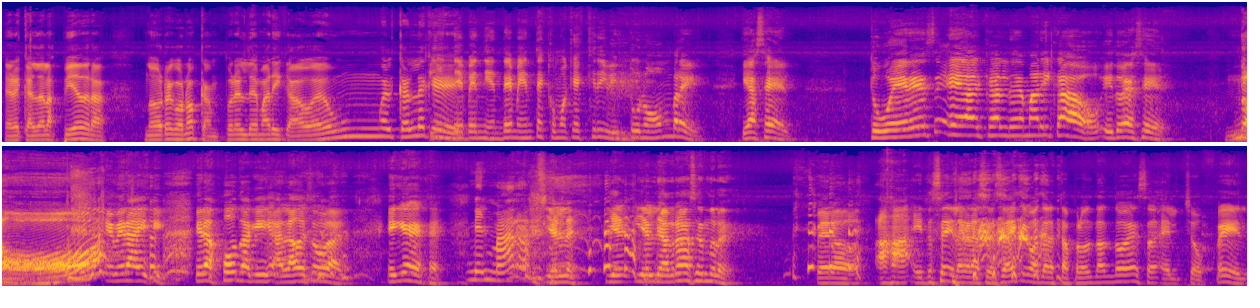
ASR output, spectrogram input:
el alcalde de las Piedras no lo reconozcan, pero el de Maricao es un alcalde que Independientemente es como hay que escribir tu nombre y hacer, tú eres el alcalde de Maricao y tú vas a decir, no. Y mira ahí, y la foto aquí al lado del celular. ¿Y qué es este? Mi hermano. y el de, y el, y el de atrás haciéndole. Pero, ajá, entonces la graciosa es que cuando le están preguntando eso, el chofer,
